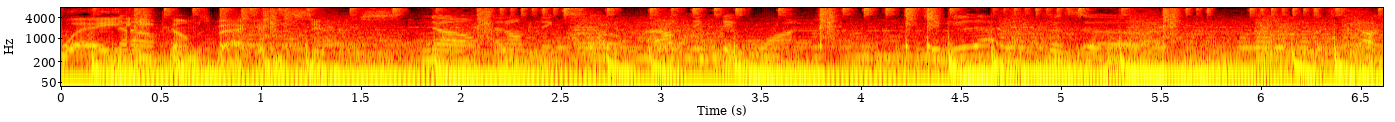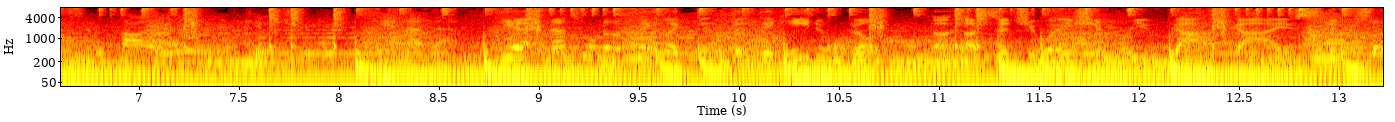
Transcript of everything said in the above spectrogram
way No. he comes back in the series. No, I don't think so. I don't think they want to do that because, uh, let's be honest, it'll probably ruin chemistry. Can't have that. Yeah, and that's one of the things. Like the, the, the Heat have built a, a situation where you've got guys that are so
